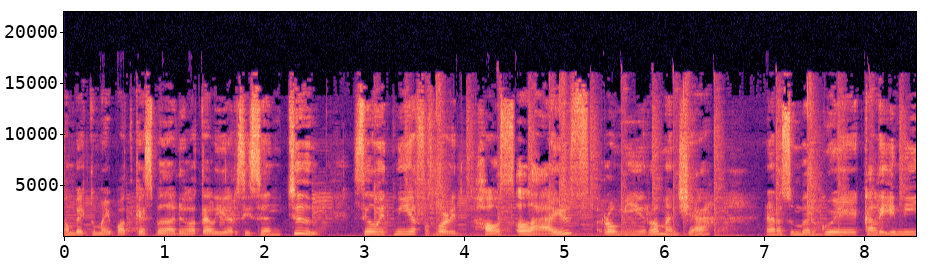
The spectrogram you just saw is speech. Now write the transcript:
Welcome back to my podcast Balada Hotelier Season 2 Still with me, your favorite host alive, Romi Romansyah. Narasumber gue kali ini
